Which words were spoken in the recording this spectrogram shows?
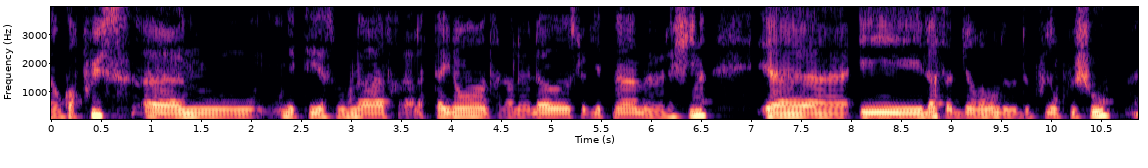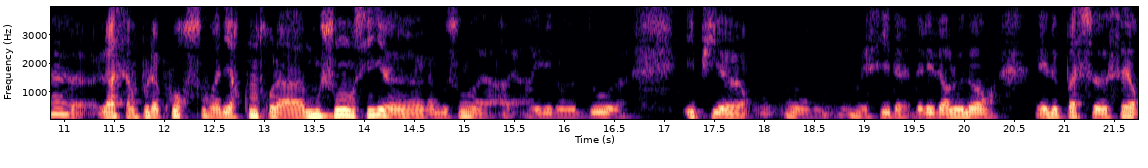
encore plus, on était à ce moment-là à travers la Thaïlande, à travers le Laos, le Vietnam, la Chine. Euh, et là, ça devient vraiment de, plus en plus chaud. Euh, là, c'est un peu la course, on va dire, contre la mousson aussi. Euh, la mousson arrivée dans notre dos. et puis, on, on essayait d'aller vers le nord et de ne pas se faire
